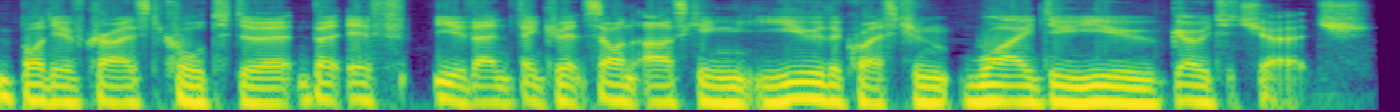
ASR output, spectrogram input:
body of Christ called to do it. But if you then think of it, someone asking you the question, why do you go to church?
